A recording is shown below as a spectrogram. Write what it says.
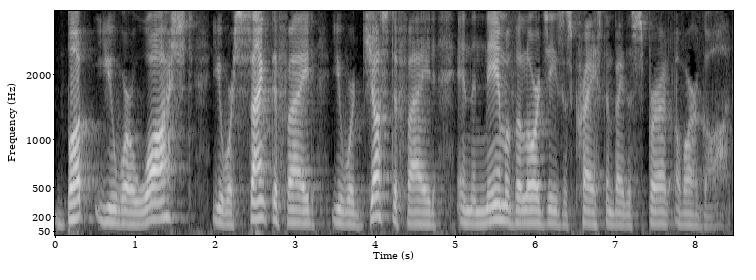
But you were washed you were sanctified, you were justified in the name of the Lord Jesus Christ and by the Spirit of our God.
